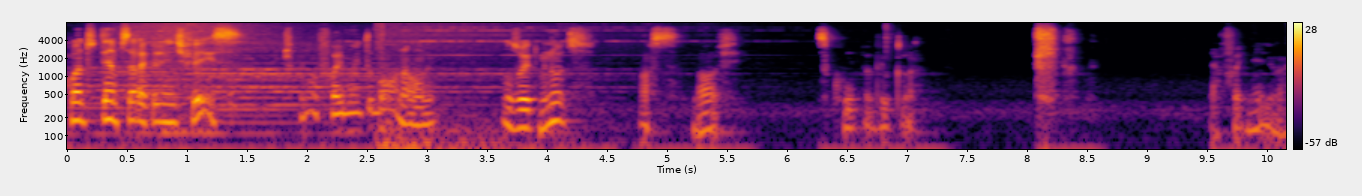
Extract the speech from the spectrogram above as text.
Quanto tempo será que a gente fez? Acho que não foi muito bom não? Uns 8 minutos? Nossa, 9. Desculpa, viu, clã? Já foi melhor.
